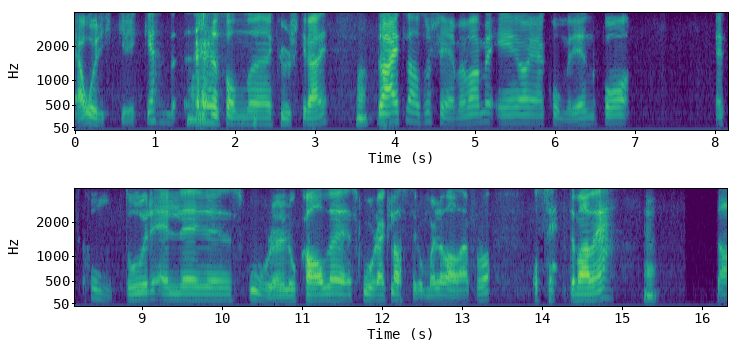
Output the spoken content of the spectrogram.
jeg orker ikke sånn uh, kursgreier. Det er et eller annet som skjer med meg med en gang jeg kommer inn på et kontor eller skolelokale, skole, klasserom eller hva det er for noe, og setter meg ned. Ja. Da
